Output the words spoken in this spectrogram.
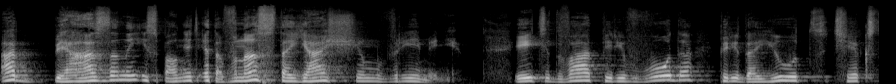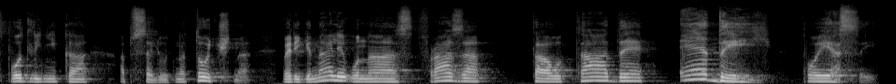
обязаны исполнять это в настоящем времени». И эти два перевода передают текст подлинника абсолютно точно. В оригинале у нас фраза «таутаде эдей поэсой».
